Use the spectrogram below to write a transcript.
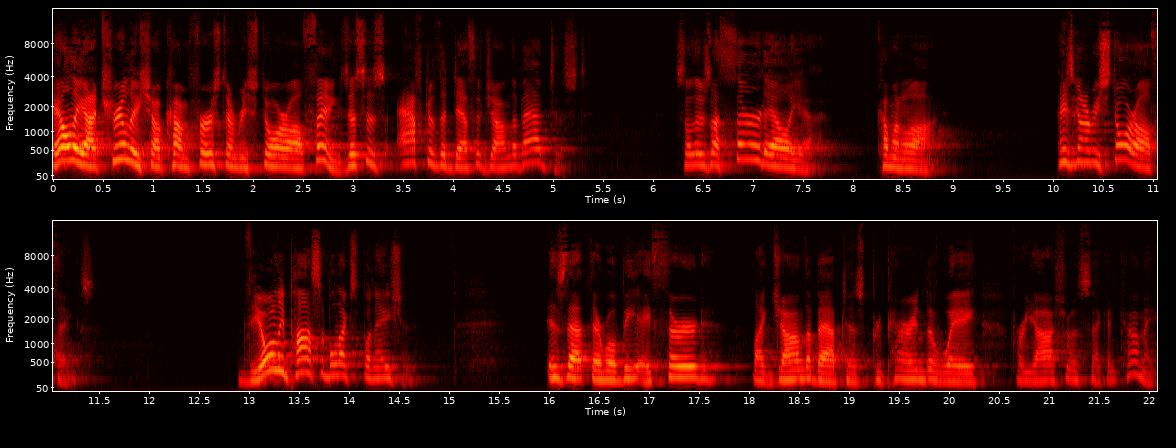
EliYah truly shall come first and restore all things. This is after the death of John the Baptist. So there's a third EliYah coming along. And he's going to restore all things. The only possible explanation is that there will be a third, like John the Baptist, preparing the way for Yahshua's second coming,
